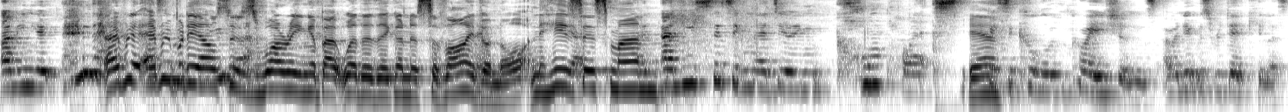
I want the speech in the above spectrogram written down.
I mean, you, Every, everybody else is that? worrying about whether they're going to survive or not, and here's Yeah. this man. And, and he's sitting there doing complex Yeah. physical equations. I mean, it was ridiculous.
